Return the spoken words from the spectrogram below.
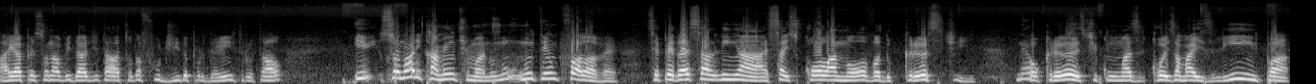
Aí a personalidade tá toda fodida por dentro tal. E sonoricamente, mano, não, não tem o que falar, velho. Você pegar essa linha, essa escola nova do crust, né? O crust com uma coisa mais limpa,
